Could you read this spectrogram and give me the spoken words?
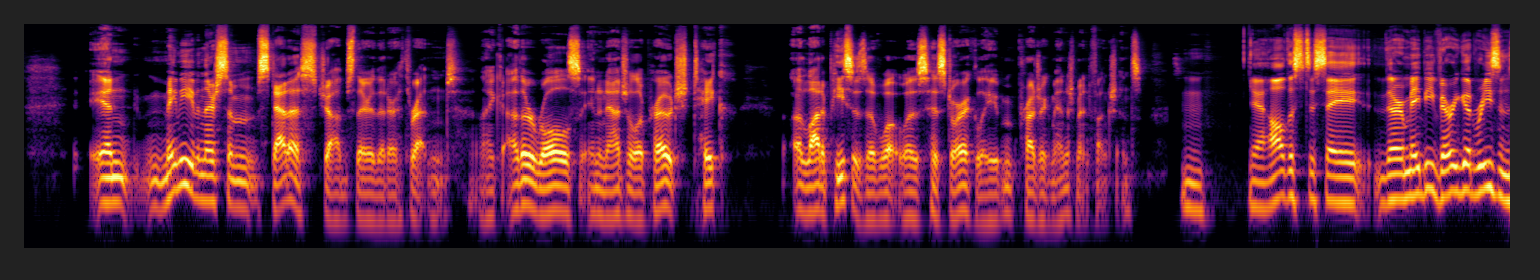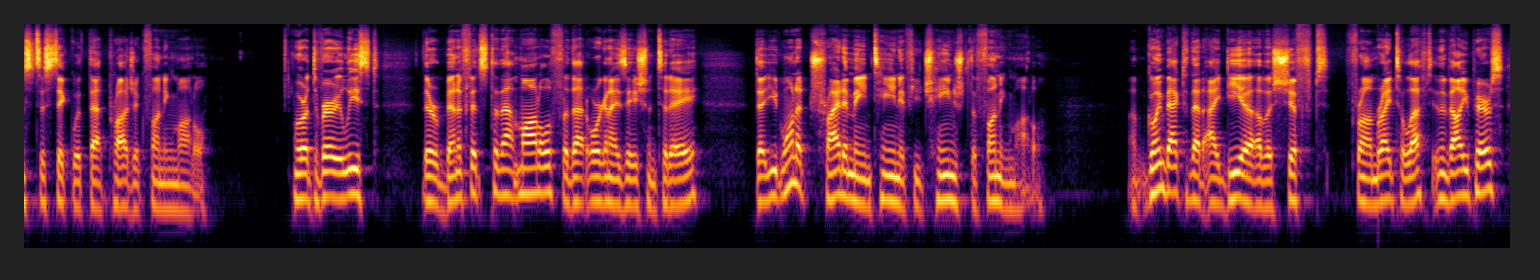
And maybe even there's some status jobs there that are threatened. Like other roles in an agile approach take a lot of pieces of what was historically project management functions. Mm. Yeah, all this to say there may be very good reasons to stick with that project funding model. Or at the very least, there are benefits to that model for that organization today that you'd want to try to maintain if you changed the funding model. Um, going back to that idea of a shift from right to left in the value pairs,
